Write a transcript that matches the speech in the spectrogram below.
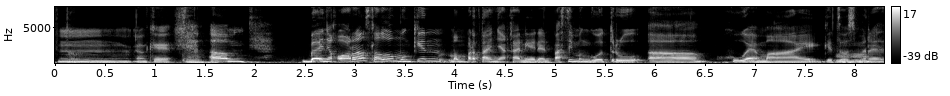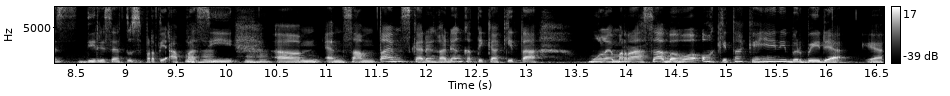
gitu Hmm, Oke. Mhm. Em, banyak orang selalu mungkin mempertanyakan ya dan pasti menggo through uh, who am I gitu. Mhm. Sebenarnya diri saya tuh seperti apa Mhm, sih? mhm. Um, and sometimes kadang-kadang ketika kita mulai merasa bahwa oh kita kayaknya ini berbeda ya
